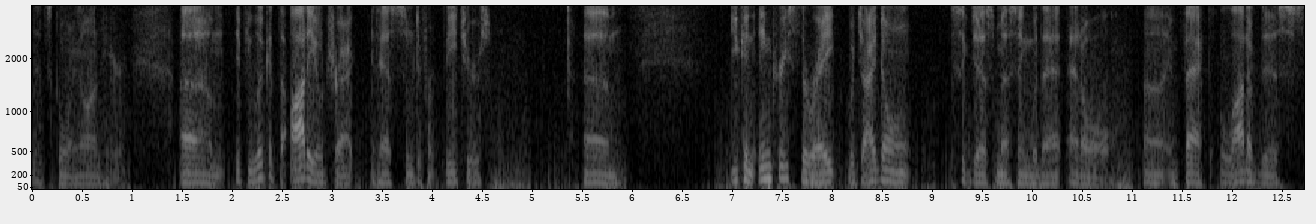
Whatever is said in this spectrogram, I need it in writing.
that's going on here. Um, if you look at the audio track, it has some different features. Um, you can increase the rate, which I don't suggest messing with that at all. Uh, in fact, a lot of this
